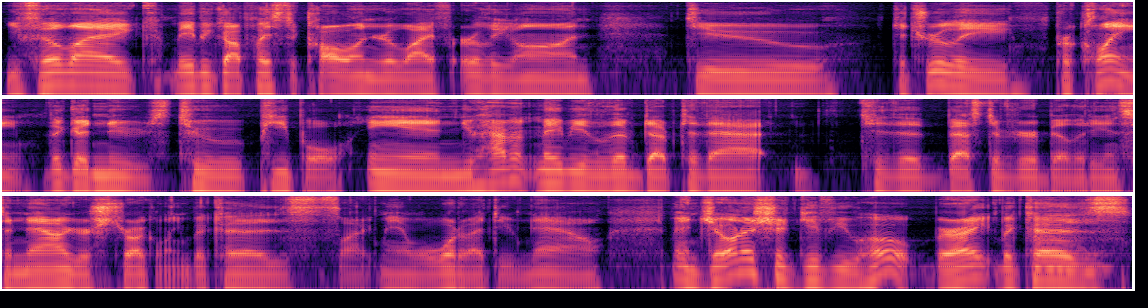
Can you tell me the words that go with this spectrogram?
you feel like maybe God placed a call on your life early on to to truly proclaim the good news to people. And you haven't maybe lived up to that to the best of your ability. And so now you're struggling because it's like man well what do i do now? Man jonah should give you hope right? Because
